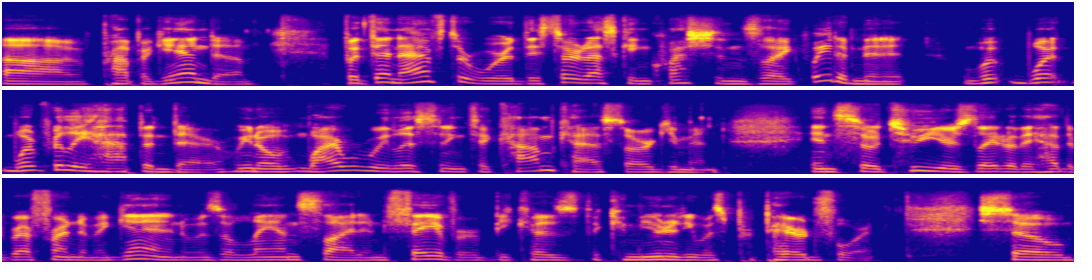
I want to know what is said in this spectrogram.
uh, propaganda. But then afterward, they started asking questions like, wait a minute, what, what, what really happened there? You know, why were we listening to Comcast's argument? And so two years later, they had the referendum again, and it was a landslide in favor because the community was prepared for it. So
